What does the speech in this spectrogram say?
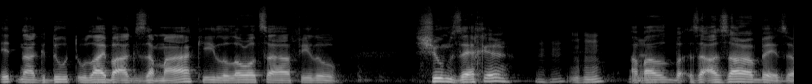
התנגדות אולי בהגזמה, כאילו לא רוצה אפילו שום זכר, מהמם. אבל זה עזר הרבה, זה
